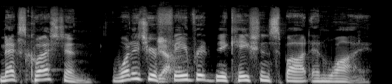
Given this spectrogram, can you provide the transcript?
Next question. What is your yeah. favorite vacation spot and why?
